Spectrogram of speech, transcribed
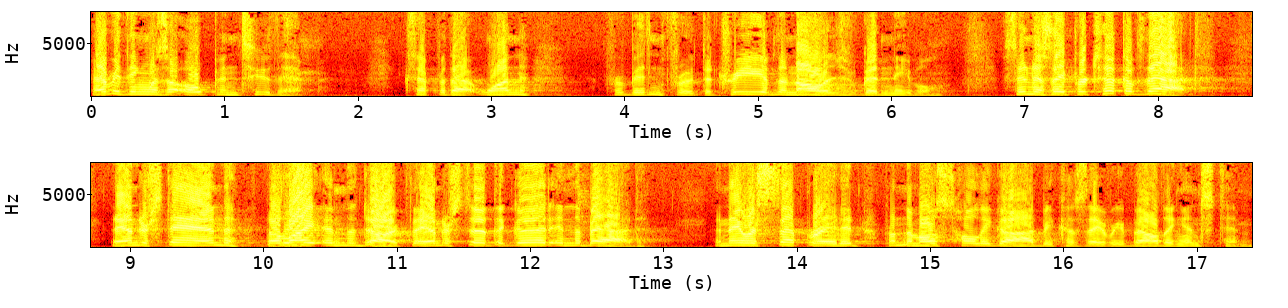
Everything was open to them, except for that one forbidden fruit, the tree of the knowledge of good and evil. As soon as they partook of that, they understand the light and the dark. They understood the good and the bad. And they were separated from the most holy God because they rebelled against him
